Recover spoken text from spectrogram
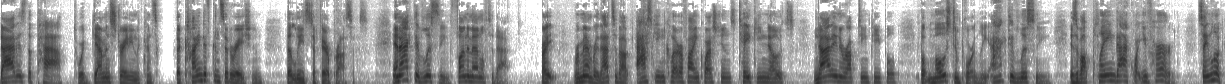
That is the path toward demonstrating the, the kind of consideration that leads to fair process. And active listening, fundamental to that, right? Remember, that's about asking clarifying questions, taking notes, not interrupting people. But most importantly, active listening is about playing back what you've heard, saying, look,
